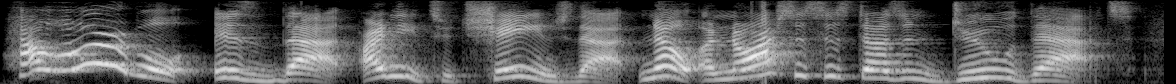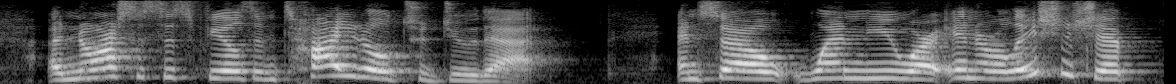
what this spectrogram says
How horrible is that? I need to change that. No, a narcissist doesn't do that. A narcissist feels entitled to do that. And so when you are in a relationship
